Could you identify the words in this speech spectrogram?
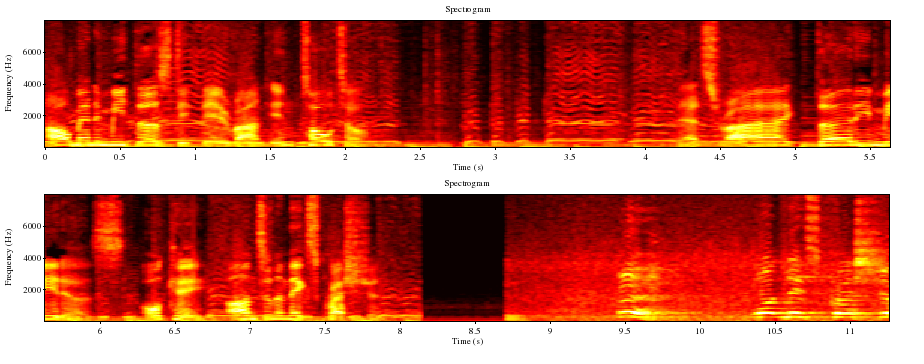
How many meters did they run in total? That's right, 30 meters. Okay, on to the next question. What next question?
